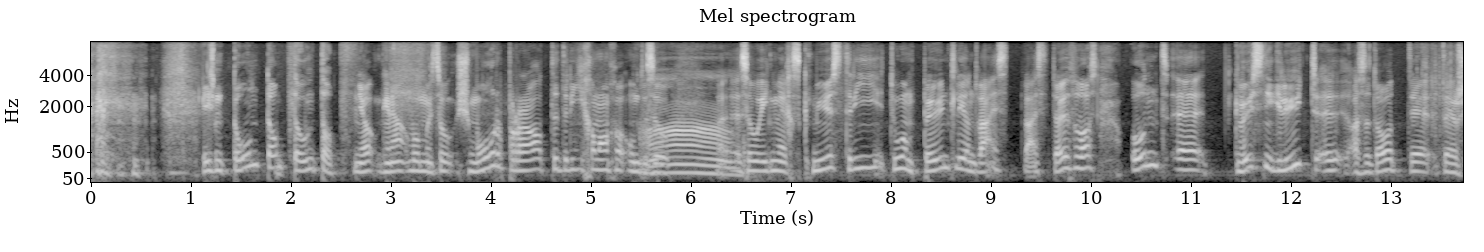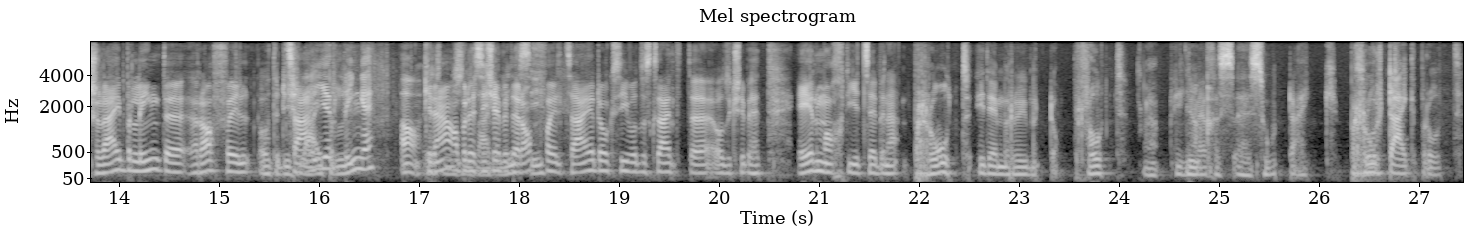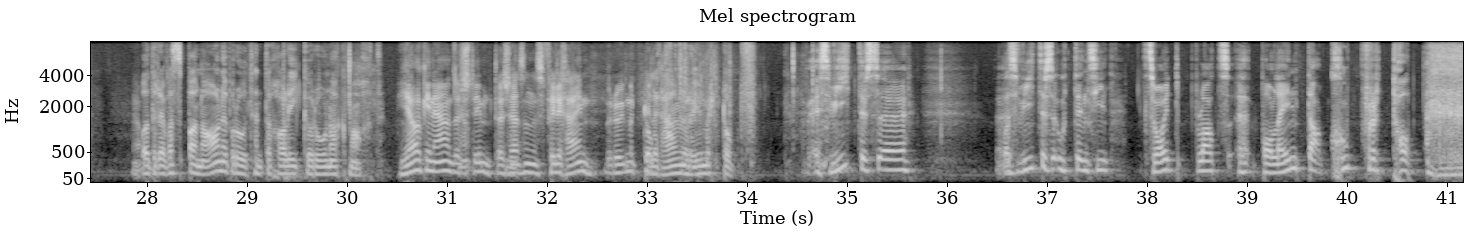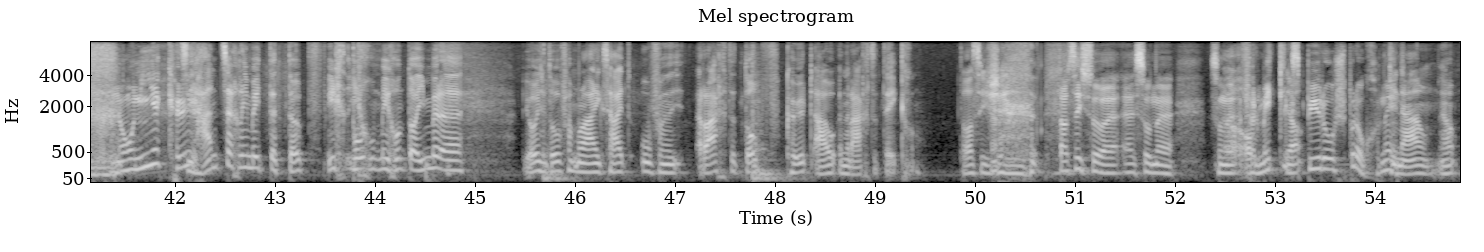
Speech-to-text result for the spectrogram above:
ist ein Tontopf. Tontopf. Ja, genau, wo man so Schmorbraten rein kann machen und Ah. so, äh, so irgendwelches Gemüse rein tun und Böhnchen und weiss, weiss der Teufel was. Und äh, gewisse Leute, äh, also da der, der Schreiberling, der Raphael Oder die Zeyer, Schreiberlinge. Ah, Genau, aber es ist eben der. Raphael Zeyer da gewesen, der das gesagt hat, äh, oder geschrieben hat. Er macht jetzt eben auch Brot in dem Römertopf. Brot? Ja, irgendwelches äh, Sauerteig. Sauerteigbrot. Oder was Bananenbrot haben doch alle Corona gemacht. Ja, genau, das stimmt. Das ist auch so ein, vielleicht ein Römertopf. Vielleicht auch ein Römertopf. Ein weiteres, äh, ein weiteres Utensil. Zweiter Platz, äh, Polenta Kupfertopf. Noch nie gehört. Sie haben es ein bisschen mit den Töpfen. Ich, ich, mir kommt da immer, äh, bei uns im Dorf haben wir gesagt, auf einen rechten Topf gehört auch ein rechter Deckel. Das ist... Das ist so ein so eine, so eine Ja, Vermittlungsbürospruch, nicht? Genau, ja.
